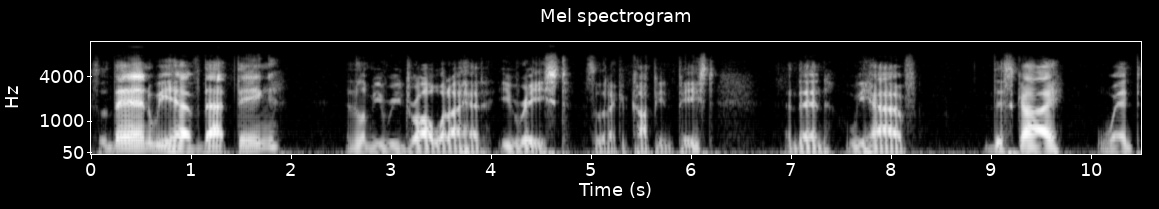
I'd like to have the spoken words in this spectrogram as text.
So then we have that thing. And then let me redraw what I had erased so that I could copy and paste. And then we have this guy went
